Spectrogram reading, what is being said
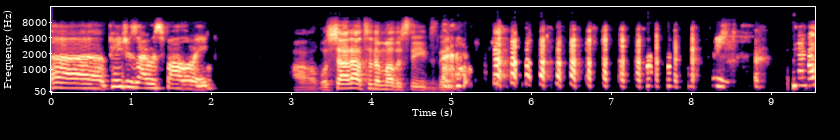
uh, pages I was following. Oh well, shout out to the mother seeds then. I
